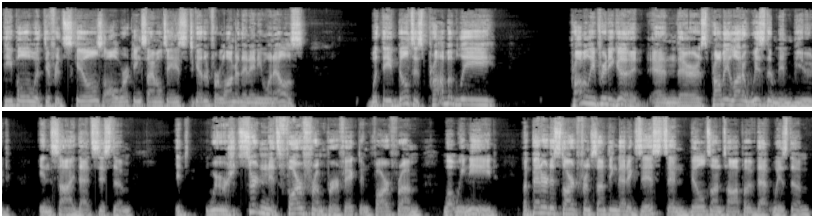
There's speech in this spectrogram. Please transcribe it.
people with different skills, all working simultaneously together for longer than anyone else. What they've built is probably probably pretty good, and there's probably a lot of wisdom imbued inside that system. It, we're certain it's far from perfect and far from what we need, but better to start from something that exists and builds on top of that wisdom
